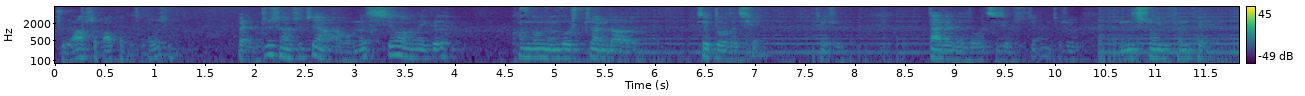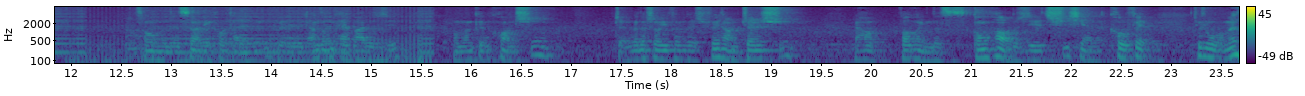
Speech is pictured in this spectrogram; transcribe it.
主要是包括哪些东西？本质上是这样啊，我们希望那个矿工能够赚到最多的钱，就是大概的逻辑就是这样，就是我们的收益分配，从我们的算力后台呃杨总开发的这些，我们跟矿池整个的收益分配是非常真实。然后包括你的功耗的这些曲线的扣费，就是我们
